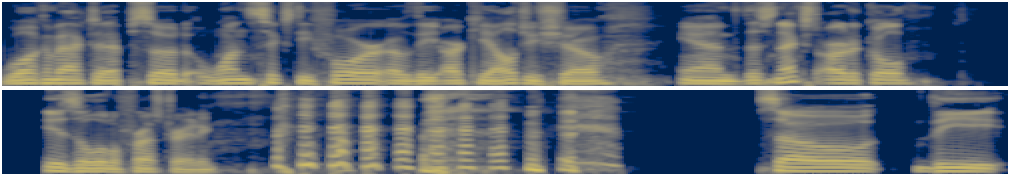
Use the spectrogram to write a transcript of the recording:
Welcome back to episode 164 of the Archaeology Show. And this next article is a little frustrating. so, the,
